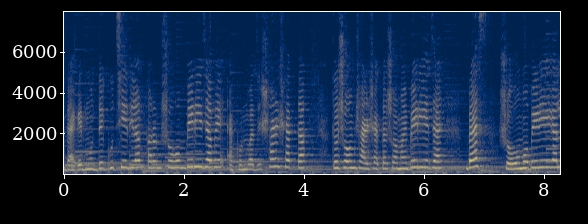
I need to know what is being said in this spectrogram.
ব্যাগের মধ্যে গুছিয়ে দিলাম, কারণ সোহম বেরিয়ে যাবে। এখন বাজে সাড়ে সাতটা। তো সোহম সাড়ে সাতটার সময় বেরিয়ে যায়। ব্যাস, সোহমও বেরিয়ে গেল।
